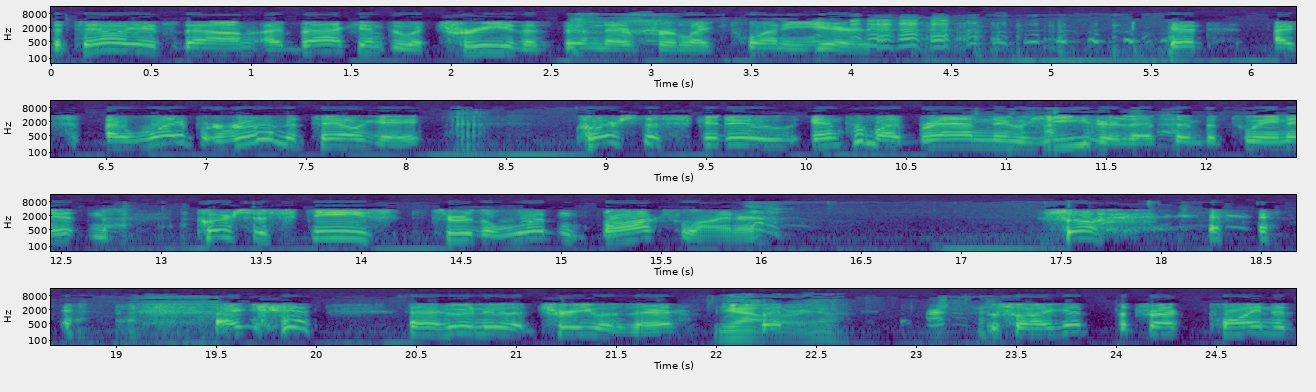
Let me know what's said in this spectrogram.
The tailgate's down. I back into a tree that's been there for like 20 years. It, I, I wipe, ruin the tailgate, push the skidoo into my brand new heater that's in between it, and push the skis through the wooden box liner. So I get, uh, who knew the tree was there? Yeah, But- oh, yeah. so I get the truck pointed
